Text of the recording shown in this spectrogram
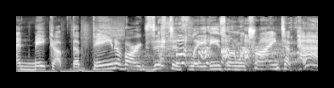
and makeup, the bane of our existence, ladies, when we're trying to pack.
